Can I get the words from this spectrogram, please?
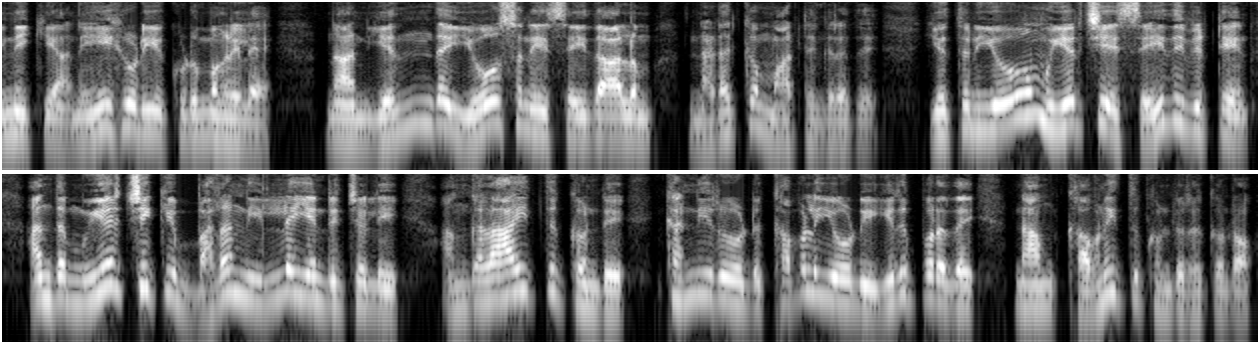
இன்னைக்கு அநேகருடைய குடும்பங்களில நான் எந்த யோசனை செய்தாலும் நடக்க மாட்டேங்கிறது. எத்தனையோ முயற்சியை செய்து விட்டேன். அந்த முயற்சிக்கு பலன் இல்லை என்று சொல்லி அங்கலாய்த்து கொண்டு கண்ணீரோடு கவலையோடு இருப்பதை நாம் கவனித்துக் கொண்டிருக்கிறோம்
